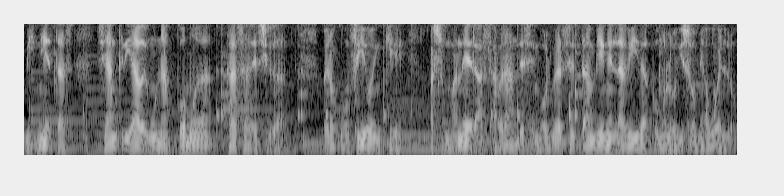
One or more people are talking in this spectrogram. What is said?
Mis nietas se han criado en una cómoda casa de ciudad, pero confío en que, a su manera, sabrán desenvolverse tan bien en la vida como lo hizo mi abuelo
